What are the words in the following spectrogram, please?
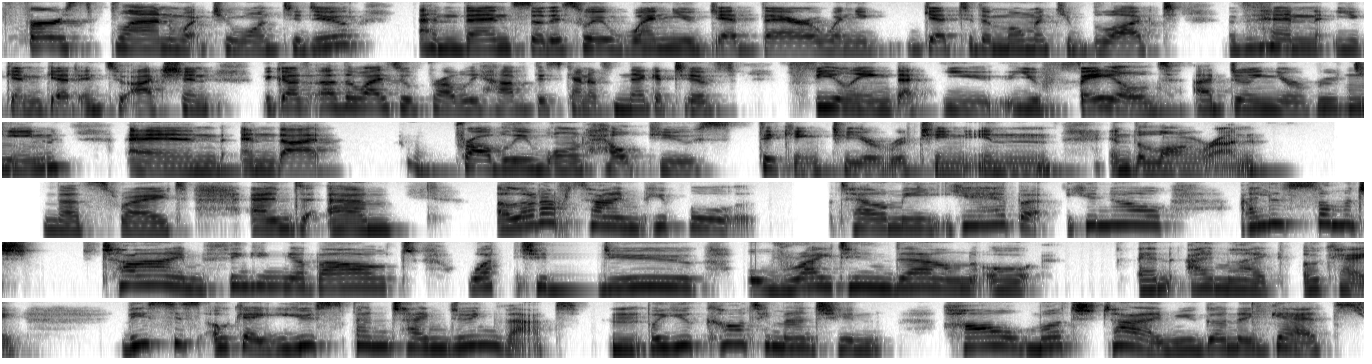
first plan what you want to do. And then so this way when you get there when you get to the moment you blocked then you can get into action. Because otherwise you'll probably have this kind of negative feeling that you you failed at doing your routine. Mm. and and that probably won't help you sticking to your routine in in the long run. That's right. And um a lot of time people tell me yeah but you know i lose so much time thinking about what to do or writing down or and i'm like okay this is okay you spend time doing that mm. but you can't imagine how much time you're going to get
